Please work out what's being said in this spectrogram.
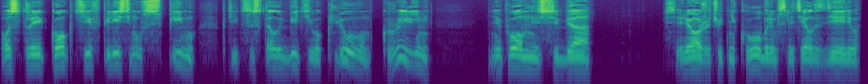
Острые когти впились ему в спину. Птица стала бить его клювом, крыльями. Не помня себя, Сережа чуть не кубарем слетел с дерева.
